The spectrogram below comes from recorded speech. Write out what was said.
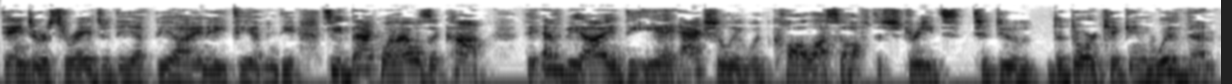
dangerous raids with the FBI and ATF and DEA. See, back when I was a cop, the FBI and DEA actually would call us off the streets to do the door kicking with them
